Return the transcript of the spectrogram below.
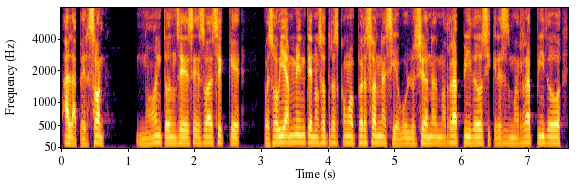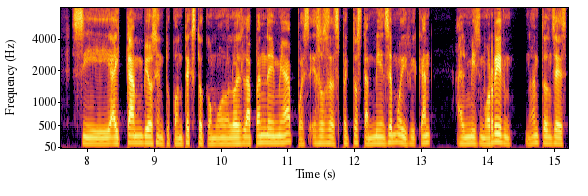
a la persona, ¿no? Entonces eso hace que pues obviamente nosotros como personas si evolucionas más rápido, si creces más rápido, si hay cambios en tu contexto como lo es la pandemia, pues esos aspectos también se modifican al mismo ritmo, ¿no? Entonces,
